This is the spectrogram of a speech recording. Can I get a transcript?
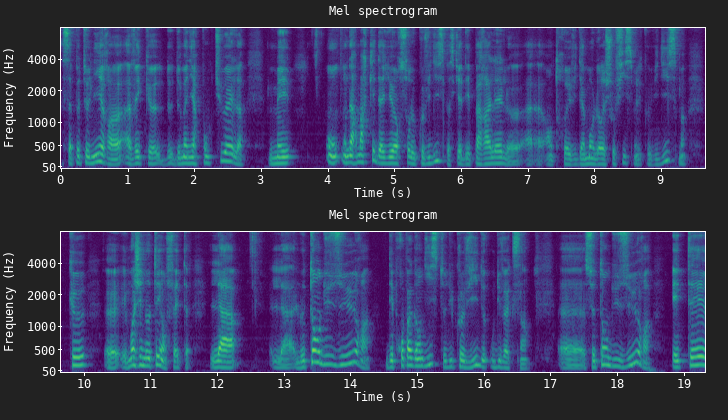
ça peut tenir avec de, de manière ponctuelle, mais on, a remarqué d'ailleurs sur le Covidisme, parce qu'il y a des parallèles euh, entre évidemment le réchauffisme et le Covidisme, que, euh, et moi j'ai noté en fait, le temps d'usure des propagandistes du Covid ou du vaccin. Euh, ce temps d'usure était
